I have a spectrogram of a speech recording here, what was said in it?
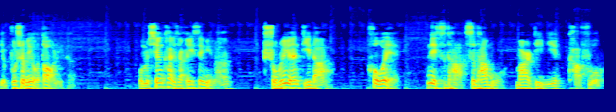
也不是没有道理的。我们先看一下 AC 米兰守门员迪达，后卫内斯塔、斯塔姆、马尔蒂尼、卡夫。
